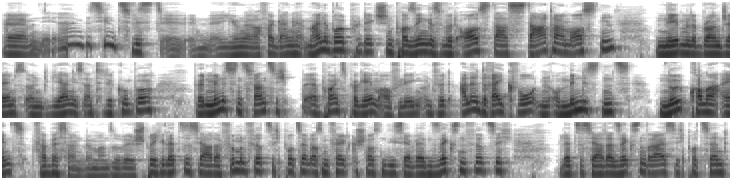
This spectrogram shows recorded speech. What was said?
äh, ein bisschen Zwist in, jüngerer Vergangenheit. Meine Bold Prediction, Porzingis wird All-Star Starter im Osten, neben LeBron James und Giannis Antetokounmpo, wird mindestens 20 äh, Points per Game auflegen und wird alle drei Quoten um mindestens 0,1 verbessern, wenn man so will. Sprich, letztes Jahr hat er 45 Prozent aus dem Feld geschossen, dieses Jahr werden 46. Letztes Jahr hat er 36 Prozent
